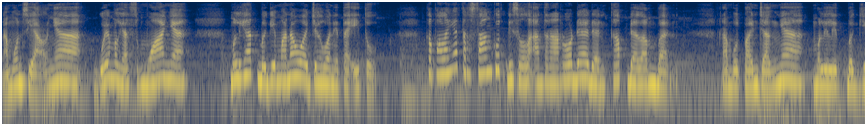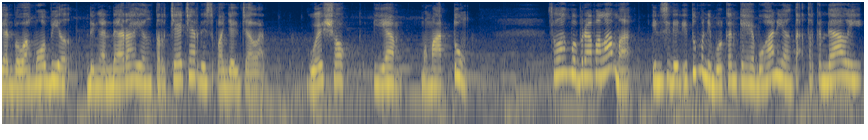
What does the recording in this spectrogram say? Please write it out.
Namun sialnya, gue melihat semuanya. Melihat bagaimana wajah wanita itu. Kepalanya tersangkut di sela antara roda dan kap dalam ban. Rambut panjangnya melilit bagian bawah mobil dengan darah yang tercecer di sepanjang jalan. Gue shock, diam, mematung Selang beberapa lama, insiden itu menimbulkan kehebohan yang tak terkendali.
